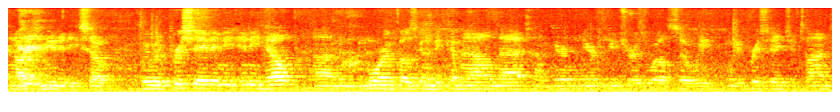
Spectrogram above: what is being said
in our community. So we would appreciate any, any help, um, and more info is going to be coming out on that um, here in the near future as well. So we, we appreciate your time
